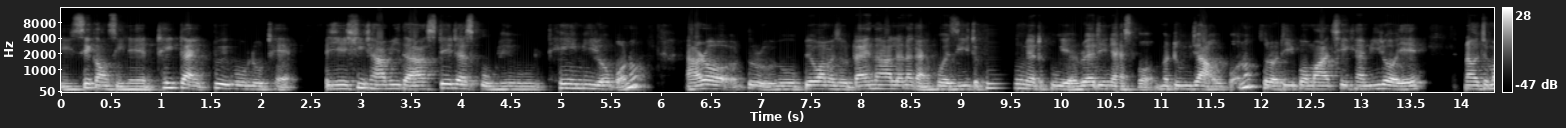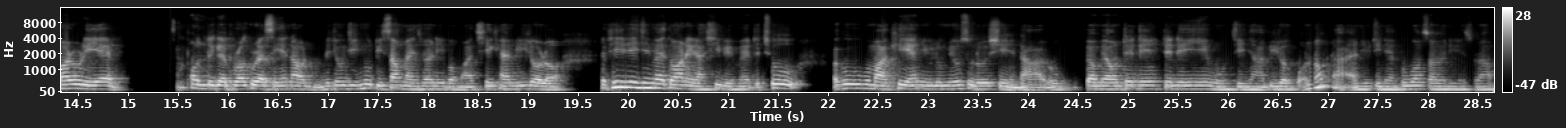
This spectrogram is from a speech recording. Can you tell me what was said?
ဒီစစ်ကောင်စီနဲ့ထိတ်တိုက်တွေ့ဖို့လို့ထက်အရင်ရှိထားပြီးသား status ကိုလေးကိုထိန်းပြီးတော့ပေါ့နော်ဒါတော့သူတို့ပြောရမယ်ဆိုတိုင်းသားလက်နက်ကိုင်ဖွဲ့စည်းတစ်ခုနဲ့တစ်ခုရဲ့ readiness ပေါ့မတူကြဘူးပေါ့နော်ဆိုတော့ဒီပေါ်မှာအခြေခံပြီးတော့ရဲ့နောက်ကျမတို့တွေရဲ့ political progress ရဲ့နောက်ယုံကြည်မှုတည်ဆောက်နိုင်စွမ်းဒီပေါ်မှာအခြေခံပြီးတော့တော့တဖြည်းဖြည်းချင်းပဲသွားနေတာရှိပေမဲ့တချို့အခုဥပမာ KNU လိုမျိုးဆိုလို့ရှိရင်ဒါပြောင်ပြောင်တင်းတင်းတင်းတင်းရင်းကိုကြီးညာပြီးတော့ပေါ့နော်ဒါ NUG နဲ့ပူးပေါင်းဆောင်ရွက်နေတယ်ဆိုတော့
